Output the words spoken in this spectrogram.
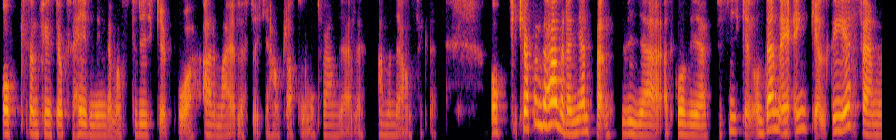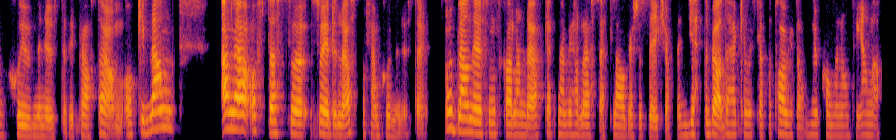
Och sen finns det också hejvning där man stryker på armar eller stryker handflatorna mot varandra eller använder ansiktet. Och kroppen behöver den hjälpen via att gå via fysiken och den är enkel. Det är fem, sju minuter vi pratar om och ibland, allra oftast så, så är det löst på fem, sju minuter. Och ibland är det som skalan lök att när vi har löst ett lager så säger kroppen jättebra, det här kan vi släppa taget om, nu kommer någonting annat.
